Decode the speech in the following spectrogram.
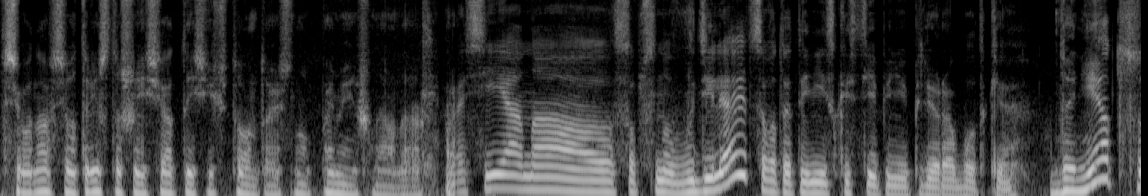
всего-навсего 360 тысяч тонн, то есть, ну, поменьше, наверное, даже. Россия, она, собственно, выделяется вот этой низкой степенью переработки? Да нет. Э,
